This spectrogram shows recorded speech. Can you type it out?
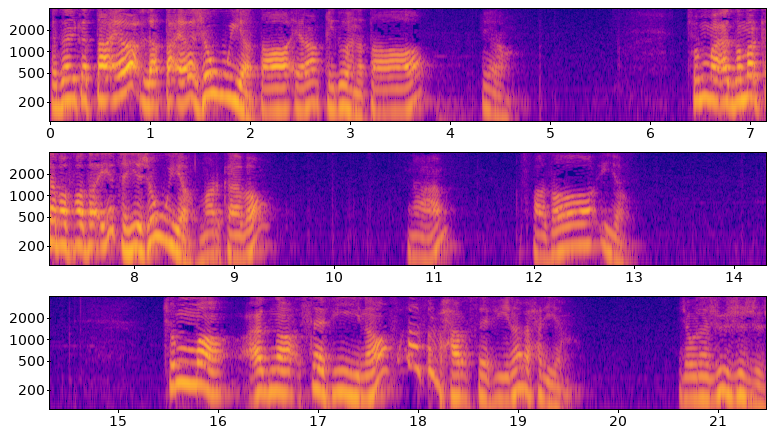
كذلك الطائرة لا طائرة جوية. طائرة نقيدو هنا. طائرة. ثم عندنا مركبة فضائية. هي جوية. مركبة. نعم. فضائية. ثم عندنا سفينة في البحر سفينة بحرية. جونا جوج جوج جوج.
